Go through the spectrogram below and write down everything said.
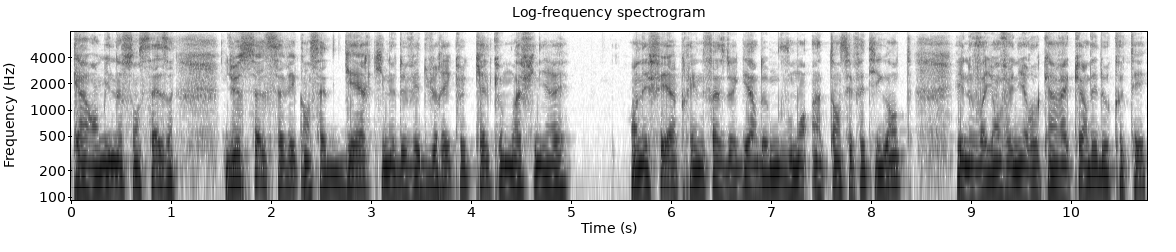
Car en 1916, Dieu seul savait quand cette guerre qui ne devait durer que quelques mois finirait. En effet, après une phase de guerre de mouvement intense et fatigante, et ne voyant venir aucun vainqueur des deux côtés,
